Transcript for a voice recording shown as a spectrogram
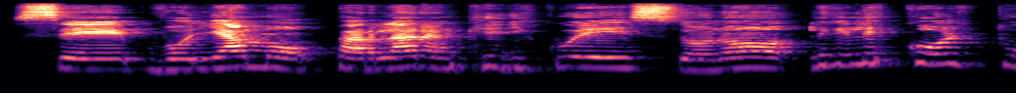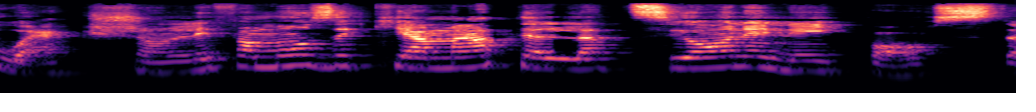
se vogliamo parlare anche di questo, no? Le, le call to action, le famose chiamate all'azione nei post.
